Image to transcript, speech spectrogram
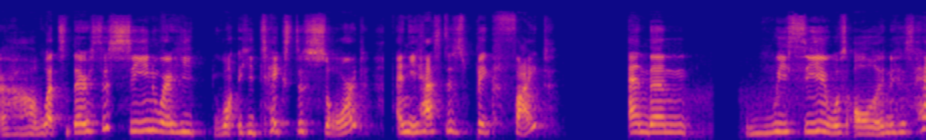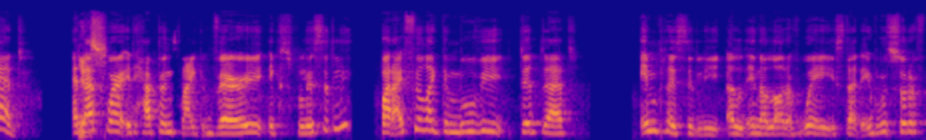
uh, what's there's this scene where he what he takes the sword and he has this big fight and then we see it was all in his head and Yes. that's where it happens like very explicitly but i feel like the movie did that implicitly in a lot of ways that it would sort of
